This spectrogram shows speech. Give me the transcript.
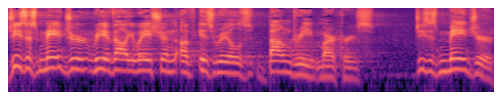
Jesus' major reevaluation of Israel's boundary markers. Jesus' major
